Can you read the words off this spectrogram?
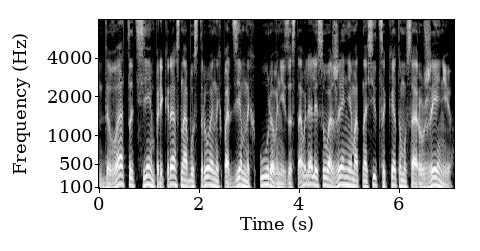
27 прекрасно обустроенных подземных уровней заставляли с уважением относиться к этому сооружению.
